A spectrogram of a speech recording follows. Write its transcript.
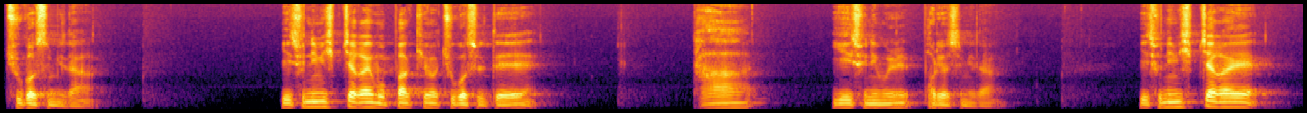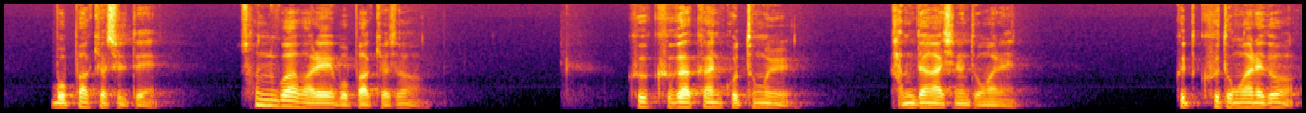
죽었습니다. 예수님이 십자가에 못 박혀 죽었을 때 다 예수님을 버렸습니다. 예수님이 십자가에 못 박혔을 때 손과 발에 못 박혀서 그 극악한 고통을 감당하시는 동안에 그, 그 동안에도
